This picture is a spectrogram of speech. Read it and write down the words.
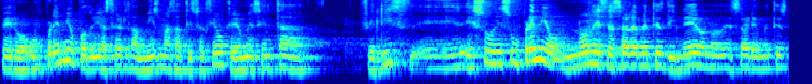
pero un premio podría ser la misma satisfacción, que yo me sienta feliz. Eh, eso es un premio, no necesariamente es dinero, no necesariamente es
